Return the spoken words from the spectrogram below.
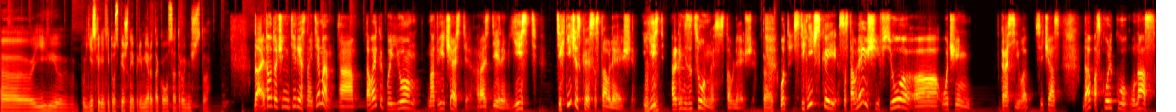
и есть ли какие-то успешные примеры такого сотрудничества? Да, это вот очень интересная тема. А, давай как бы ее на две части разделим. Есть техническая составляющая и угу. есть организационная составляющая. Так. Вот с технической составляющей все э, очень красиво сейчас, да, поскольку у нас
